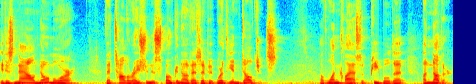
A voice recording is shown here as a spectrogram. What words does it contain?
It is now no more that toleration is spoken of as if it were the indulgence of one class of people that another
